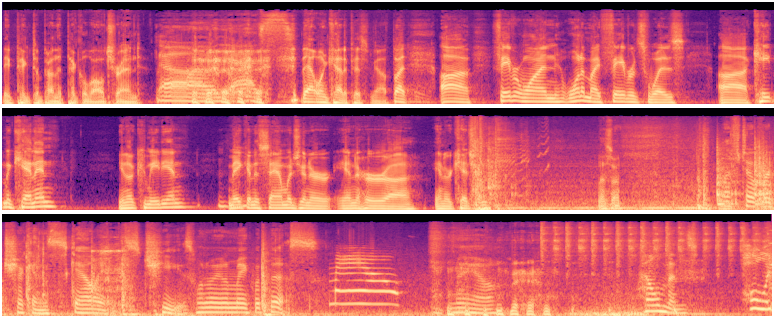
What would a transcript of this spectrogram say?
They picked up on the pickleball trend. Oh, yes. that one kind of pissed me off. But uh, favorite one, one of my favorites was uh, Kate McKinnon, you know, comedian, Mm-hmm. making a sandwich in her in her uh, in her kitchen. This one. Leftover chicken, scallions, cheese. What am I going to make with this? Meow. Meow. Hellmann's. Holy,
